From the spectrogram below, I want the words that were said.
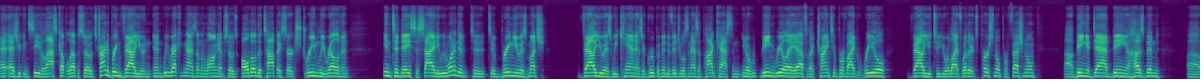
as you can see the last couple episodes trying to bring value and and we recognize on the long episodes although the topics are extremely relevant in today's society we wanted to to to bring you as much value as we can as a group of individuals and as a podcast and you know being real AF like trying to provide real value to your life whether it's personal professional uh, being a dad being a husband uh,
